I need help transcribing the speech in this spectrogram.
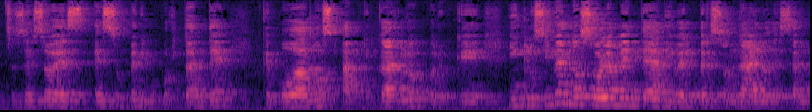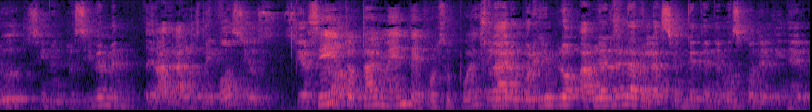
Entonces eso es súper importante que podamos aplicarlo porque inclusive no solamente a nivel personal o de salud, sino inclusive a, los negocios, ¿cierto? Sí, totalmente, por supuesto. Claro, por ejemplo, hablar de la relación que tenemos con el dinero.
